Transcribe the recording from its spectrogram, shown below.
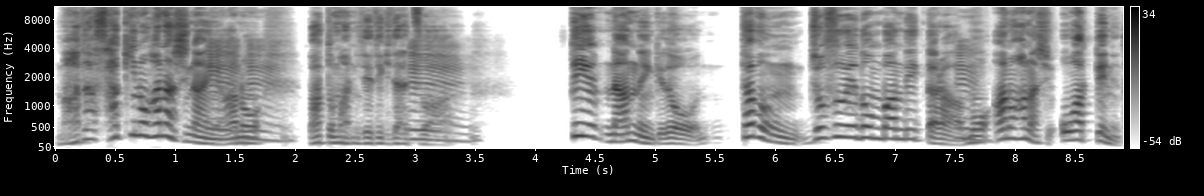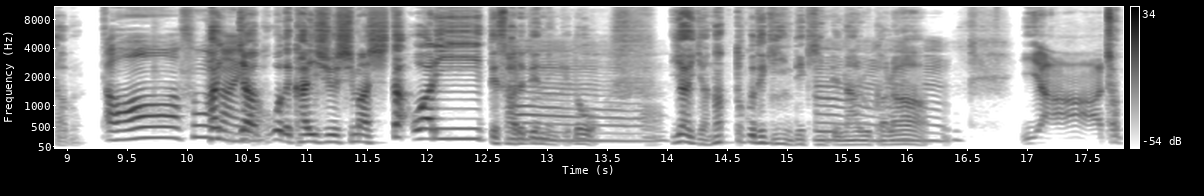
まだ先の話なんや、あの、うんバットマンに出てきたやつは。っうんていうなんねんけど、多分、ジョス・ウェドン版で言ったら、うんもうあの話終わってんねん、多分。ああ、そうなんや。はい、じゃあここで回収しました、終わりってされてんねんけど、うんいやいや、納得できひんできひんってなるから、うんうんうんいやー、ちょっ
